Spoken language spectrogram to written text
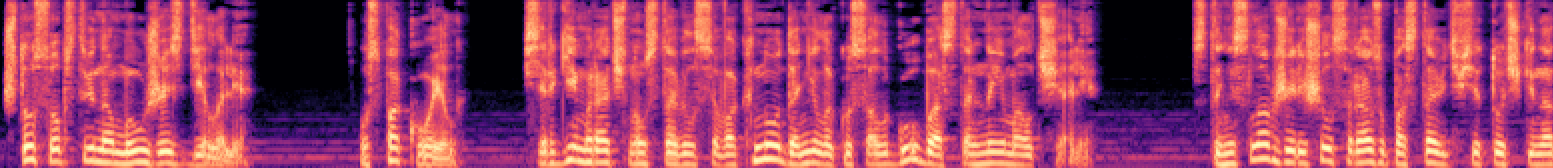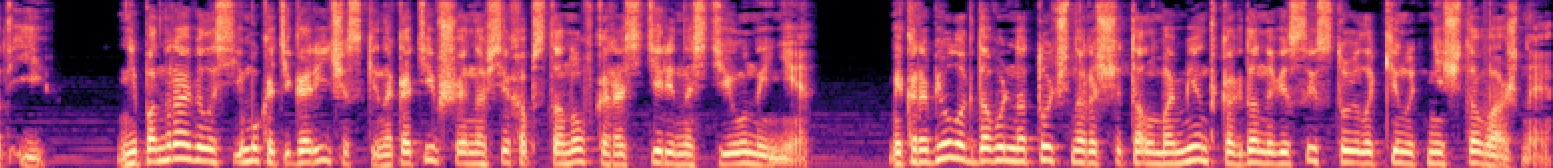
что, собственно, мы уже сделали. Успокоил. Сергей мрачно уставился в окно, Данила кусал губы, остальные молчали. Станислав же решил сразу поставить все точки над «и». Не понравилась ему категорически накатившая на всех обстановка растерянности и уныния. Микробиолог довольно точно рассчитал момент, когда на весы стоило кинуть нечто важное.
